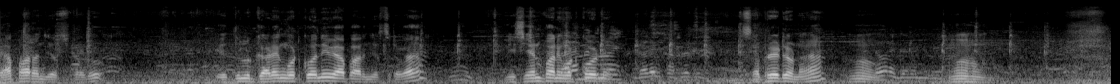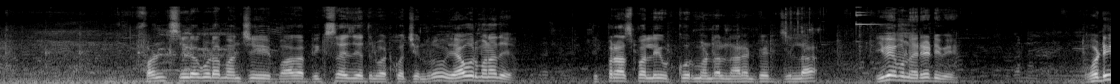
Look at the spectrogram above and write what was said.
వ్యాపారం చేస్తున్నాడు ఎద్దులు గడెం కొట్టుకొని వ్యాపారం చేస్తాడుగా. నీ సేను పని కొట్టుకోండి సపరేటేనా ఫండ్స్ ఇక్కడ కూడా మంచి బాగా బిగ్ సైజ్ ఎద్దులు పట్టుకొచ్చిండ్రు. ఏ ఊరు మనది? తిప్పరాస్పల్లి ఉట్కూరు మండల్ నారాయణపేట జిల్లా. ఇవేమున్నాయి రేట్ ఇవి? ఒకటి?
